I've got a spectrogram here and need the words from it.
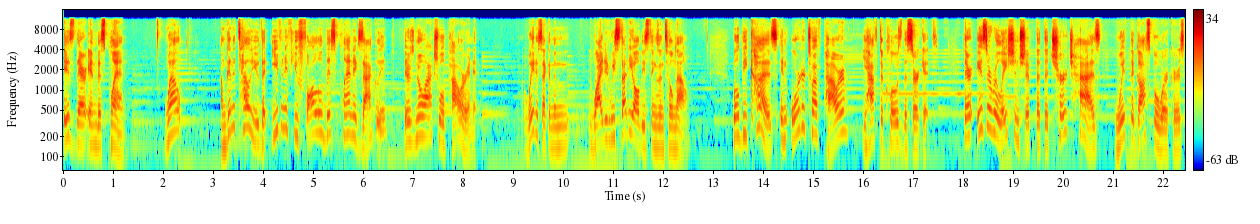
is there in this plan? Well, I'm going to tell you that even if you follow this plan exactly, there's no actual power in it. Wait a second, then why did we study all these things until now? Well, because in order to have power, you have to close the circuit. There is a relationship that the church has with the gospel workers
